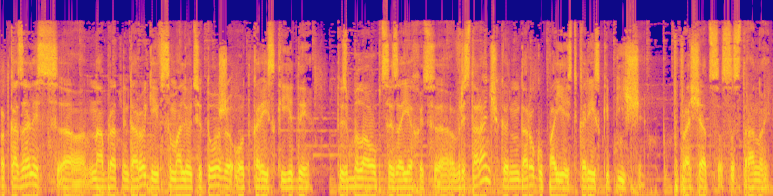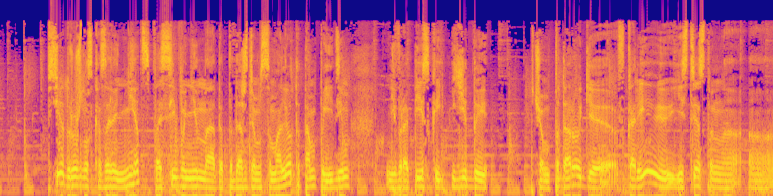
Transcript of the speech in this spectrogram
отказались э, на обратной дороге и в самолете тоже от корейской еды. То есть была опция заехать э, в ресторанчик и на дорогу поесть корейской пищи, попрощаться со страной. Все дружно сказали, нет, спасибо, не надо, подождем самолета, там поедим европейской еды. Причем по дороге в Корею, естественно, э,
